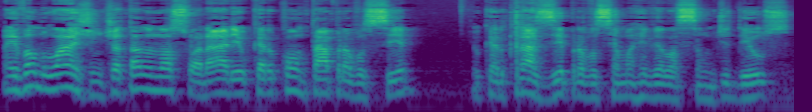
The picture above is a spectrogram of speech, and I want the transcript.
Mas vamos lá, gente, já está no nosso horário. Eu quero contar para você, eu quero trazer para você uma revelação de Deus.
